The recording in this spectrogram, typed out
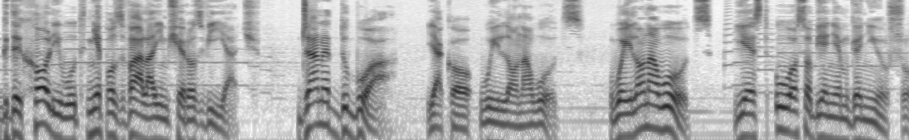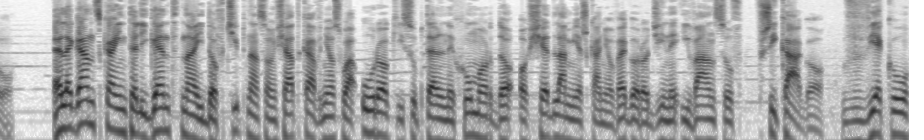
gdy Hollywood nie pozwala im się rozwijać. Janet Dubois jako Willona Woods. Willona Woods jest uosobieniem geniuszu. Elegancka, inteligentna i dowcipna sąsiadka wniosła urok i subtelny humor do osiedla mieszkaniowego rodziny Iwansów w Chicago w wieku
